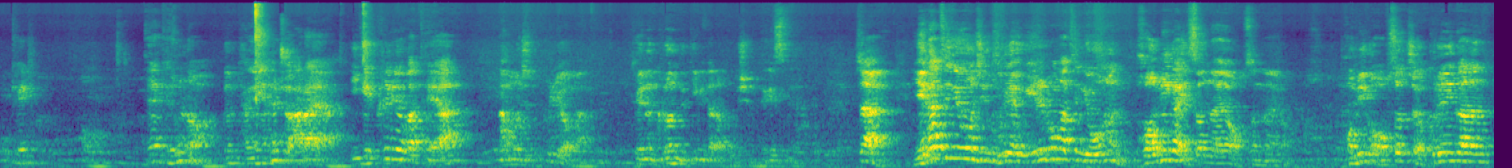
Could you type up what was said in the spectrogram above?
오케이? 어. 그냥 계속 나와. 그럼 당연히 할 줄 알아야 이게 클리어가 돼야 나머지도 클리어가 되는 그런 느낌이다라고 보시면 되겠습니다 자, 얘 같은 경우는 지금 우리가 여기 1번 같은 경우는 범위가 있었나요? 없었나요? 범위가 없었죠. 그러니까는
